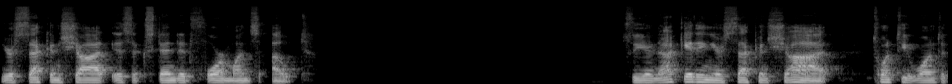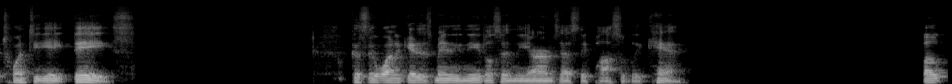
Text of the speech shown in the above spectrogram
your second shot is extended four months out. So you're not getting your second shot 21 to 28 days because they want to get as many needles in the arms as they possibly can. But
